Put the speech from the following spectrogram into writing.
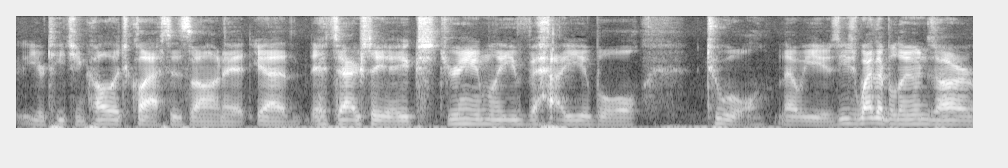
you're teaching college classes on it. Yeah, it's actually extremely valuable tool that we use. These weather balloons are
